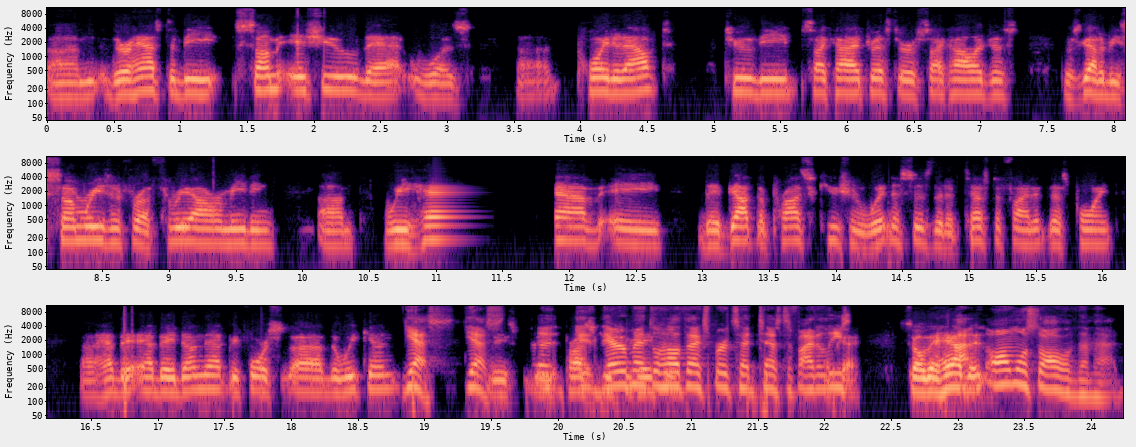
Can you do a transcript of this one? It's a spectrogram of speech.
Um, there has to be some issue that was uh, pointed out to the psychiatrist or psychologist. There's got to be some reason for a three-hour meeting. Um, we have, have a, they've got the prosecution witnesses that have testified at this point. Uh, had they had they done that before uh, the weekend? Yes, yes. These- Uh, these they- their mental cases? health experts had testified. At least Okay. So they had uh, almost all of them had.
